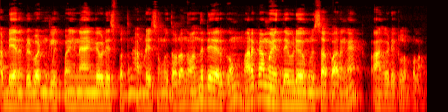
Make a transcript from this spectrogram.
அப்படியே அந்த பில் பட்டன் கிளிக் பண்ணிங்கன்னா எங்கள் வீடியோஸ் பற்றின அப்டேட்ஸ் உங்களுக்கு தொடர்ந்து வந்துகிட்டே இருக்கும். மறக்காமல் இந்த வீடியோ முழுசாக பாருங்கள் வாங்க வீடியோக்குள்ள போகலாம்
